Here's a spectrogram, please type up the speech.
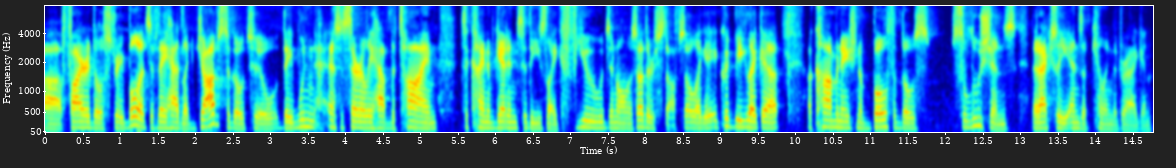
uh, fired those stray bullets, if they had like jobs to go to, they wouldn't necessarily have the time to kind of get into these like feuds and all this other stuff. So like it could be like a, a combination of both of those solutions that actually ends up killing the dragon.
